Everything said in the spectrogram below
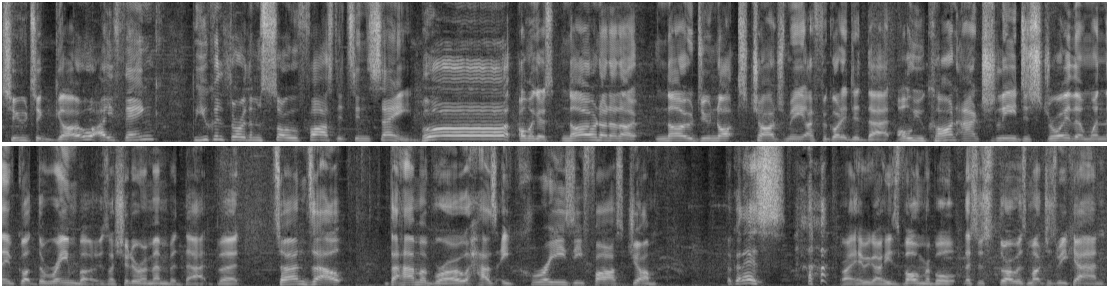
Two to go, I think. But you can throw them so fast, it's insane. Oh, oh my goodness. No, no, no, no. No, do not charge me. I forgot it did that. Oh, you can't actually destroy them when they've got the rainbows. I should have remembered that. But turns out the Hammer Bro has a crazy fast jump. Look at this. right, here we go. He's vulnerable. Let's just throw as much as we can.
